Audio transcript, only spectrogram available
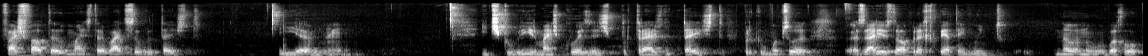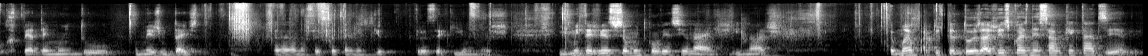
faz falta mais trabalho sobre o texto. E, um, e descobrir mais coisas por trás do texto, porque uma pessoa, as áreas da ópera repetem muito no, no barroco, repetem muito o mesmo texto. Uh, não sei se eu tenho aqui, eu trouxe aqui um, mas. E muitas vezes são muito convencionais e nós. A maior parte dos cantores às vezes quase nem sabe o que é que está a dizer.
